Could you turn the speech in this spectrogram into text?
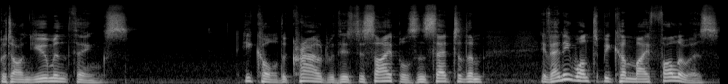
but on human things. He called the crowd with his disciples and said to them, If any want to become my followers,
